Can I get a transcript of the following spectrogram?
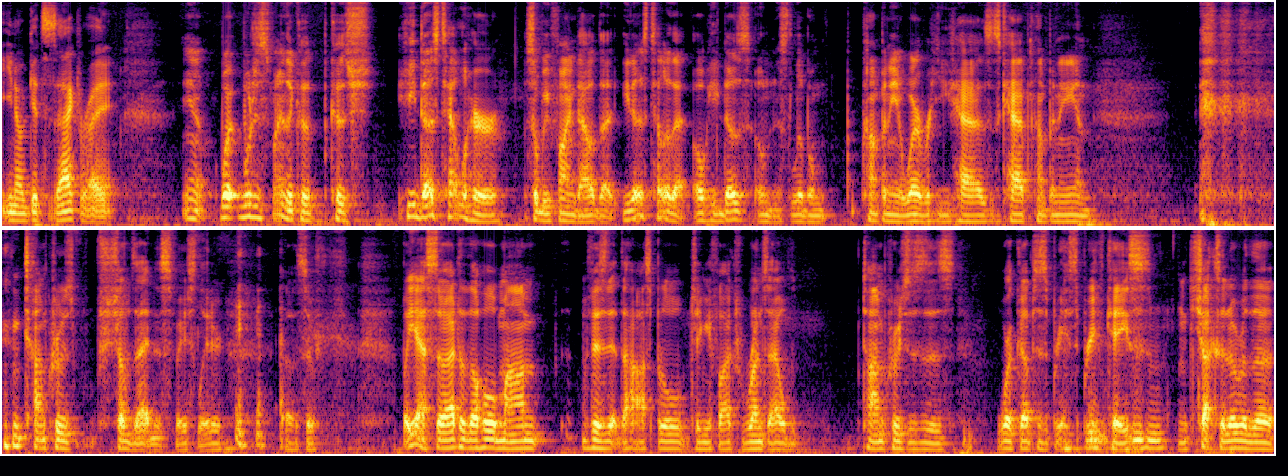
you know gets his act right. know what which is funny because because he does tell her so we find out that he does tell her that oh he does own this little company or whatever he has his cab company and Tom Cruise shoves that in his face later uh, so but yeah so after the whole mom visit at the hospital Jamie Foxx runs out Tom Cruise's workups his, his briefcase Mhm. and chucks it over the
